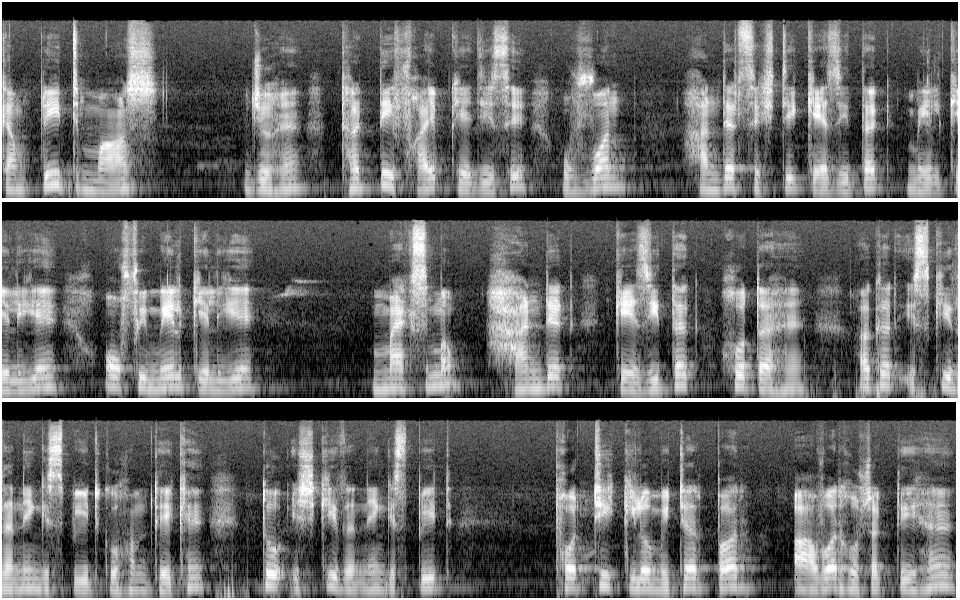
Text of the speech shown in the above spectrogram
कंप्लीट मास जो है थर्टी फाइव के से वन हंड्रेड सिक्सटी के तक मेल के लिए और फीमेल के लिए मैक्सिमम हंड्रेड के तक होता है। अगर इसकी रनिंग स्पीड को हम देखें तो इसकी running speed forty kilometre per hour हो सकती है।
